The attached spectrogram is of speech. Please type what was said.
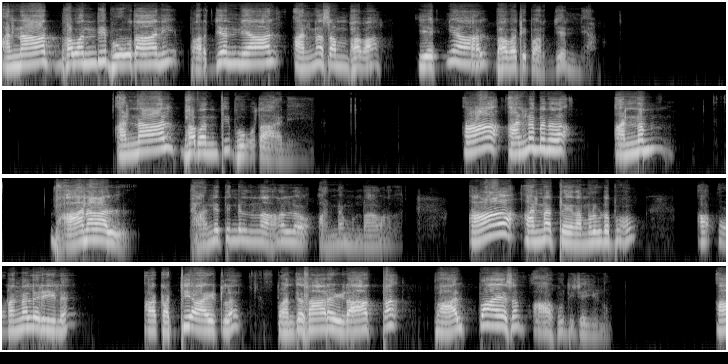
അന്നാത് ഭവന്തി ഭൂതാനി പർജന്യാൽ അന്നസംഭവ യജ്ഞാൽ ഭവതി പർജന്യ. അന്നാൽ ഭവന്തി ഭൂതാനി. ആ അന്നം എന്നത് അന്നം ധാനാൽ ധാന്യത്തിങ്കിൽ നിന്നാണല്ലോ അന്നം ഉണ്ടാവുന്നത് ആ അന്നത്തെ നമ്മളിവിടെ ഇപ്പോൾ ഉണങ്ങലരിയിൽ ആ കട്ടിയായിട്ടുള്ള പഞ്ചസാര ഇടാത്ത പാൽപ്പായസം ആഹുതി ചെയ്യുന്നു. ആ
